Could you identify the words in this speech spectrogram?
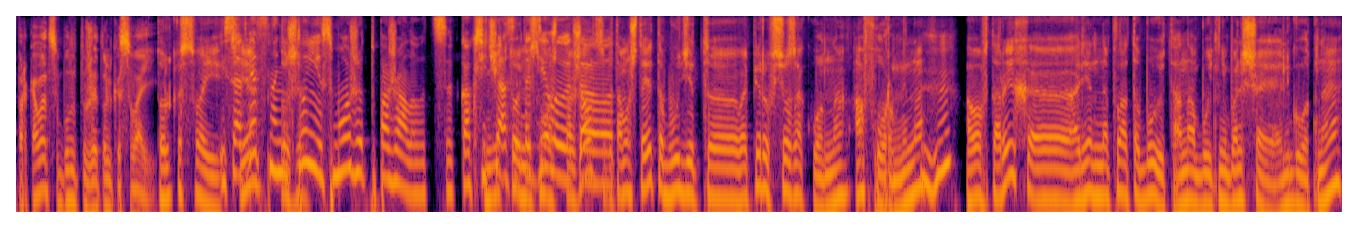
парковаться будут уже только свои. Только свои. И, Те соответственно, тоже- никто не сможет пожаловаться, как сейчас Никто это не сможет делают. пожаловаться, потому что это будет, э, во-первых, все законно, оформлено, мгм. а во-вторых, э, арендная плата будет, она будет небольшая, льготная,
